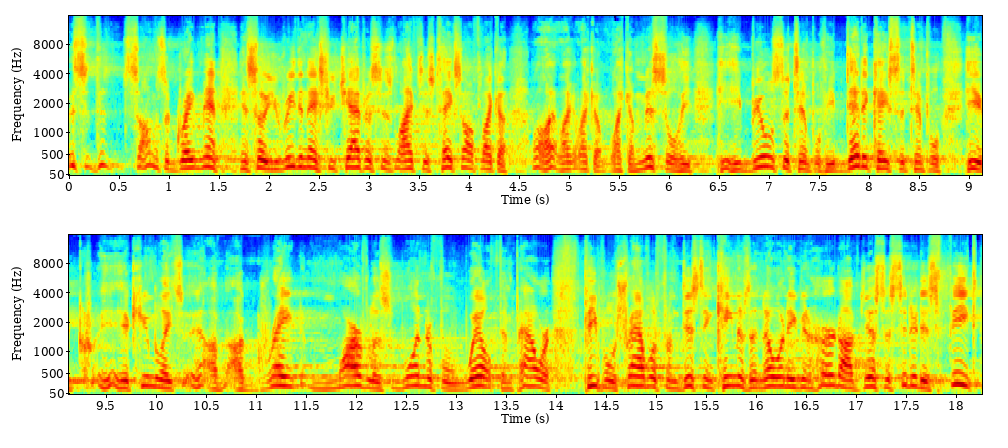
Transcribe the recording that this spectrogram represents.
This, this Solomon's a great man. And so you read the next few chapters, his life just takes off like a, like, like a, like a missile. He, he, he builds the temple, he dedicates the temple, he, he accumulates a, a, great, marvelous, wonderful wealth and power. People traveled from distant kingdoms that no one even heard of just to sit at his feet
